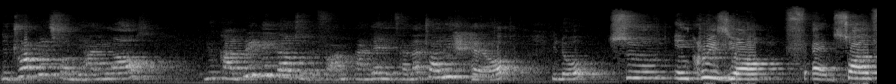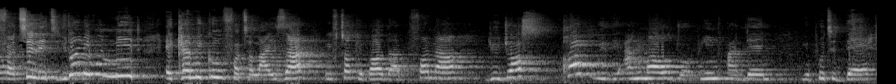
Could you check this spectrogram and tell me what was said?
The droppings from the animals, you can bring it down to the farm and then it can actually help you know, to increase your um, soil fertility. You don't even need a chemical fertilizer. We've talked about that before now. You just come with the animal dropping and then you put it there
